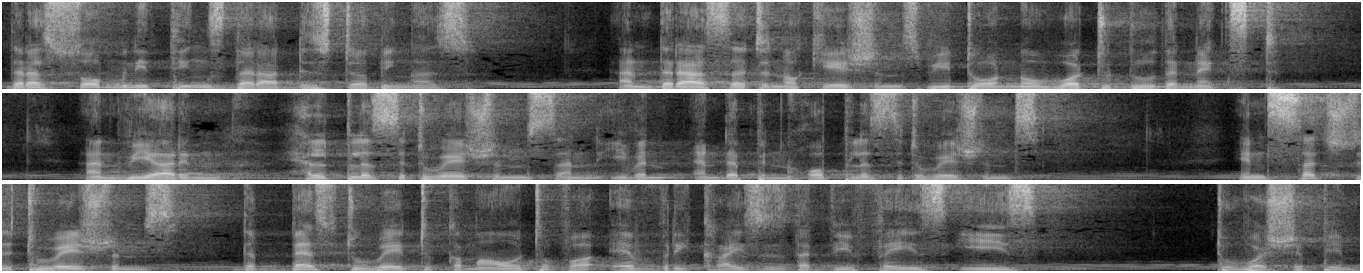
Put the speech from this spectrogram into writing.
There are so many things that are disturbing us. And there are certain occasions we don't know what to do the next. And we are in helpless situations and even end up in hopeless situations. In such situations, the best way to come out of every crisis that we face is to worship Him.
